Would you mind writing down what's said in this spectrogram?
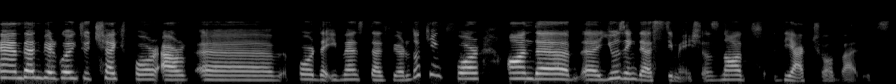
And then we are going to check for our, uh, for the events that we are looking for on the, uh, using the estimations, not the actual values.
